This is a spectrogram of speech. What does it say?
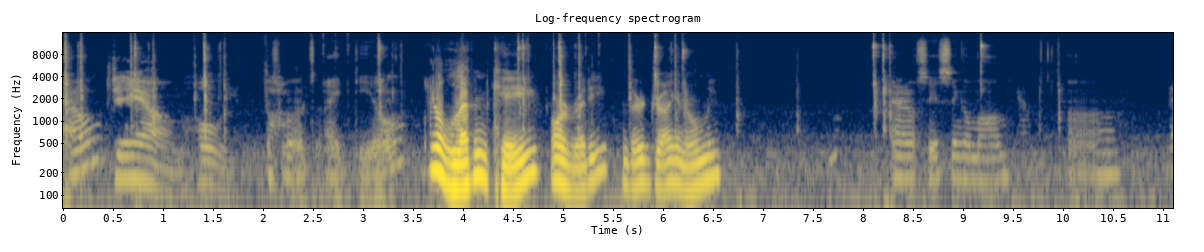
cow. Damn. Holy This fuck. one's ideal. You're 11k already? They're dragon only? I don't see a single mom. Uh,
